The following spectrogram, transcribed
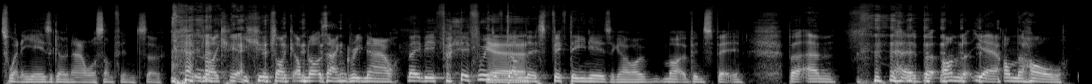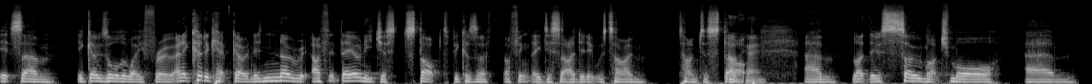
twenty years ago now or something. So like Yeah. you could like I'm not as angry now. Maybe if if we'd have done this fifteen years ago, I might have been spitting. But um, uh, but on yeah, on the whole, it's um. It goes all the way through, and it could have kept going. There's no, I think they only just stopped because I, I think they decided it was time time to stop Okay. um, like there's so much more um,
